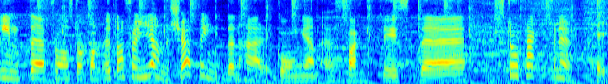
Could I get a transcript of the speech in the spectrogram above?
Inte från Stockholm utan från Jönköping den här gången eh, faktiskt. Eh, stort tack för nu. Hej!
